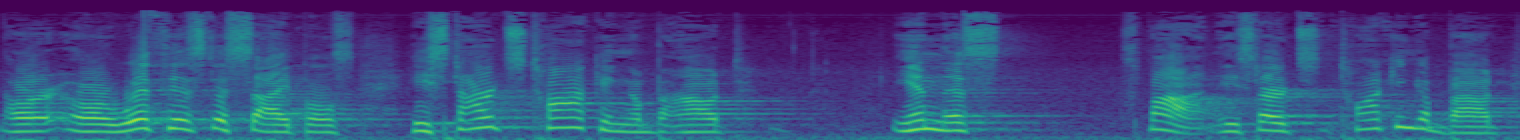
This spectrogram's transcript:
or, or with his disciples, he starts talking about, in this spot, he starts talking about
